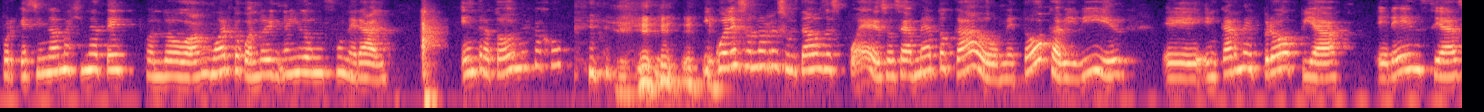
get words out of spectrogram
Porque si no, imagínate cuando han muerto, cuando han ido a un funeral, entra todo en el cajón. ¿Y cuáles son los resultados después? O sea, me ha tocado, me toca vivir eh, en carne propia herencias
